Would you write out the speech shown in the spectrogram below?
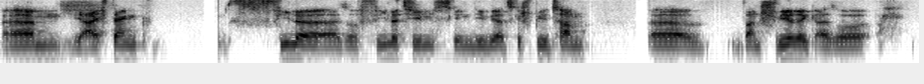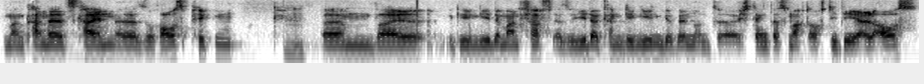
Ähm, ja, ich denke, viele, also viele Teams, gegen die wir jetzt gespielt haben, äh, waren schwierig. Also man kann da jetzt keinen äh, so rauspicken, mhm. ähm, weil gegen jede Mannschaft, also jeder kann gegen jeden gewinnen und äh, ich denke, das macht auch die DL aus.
